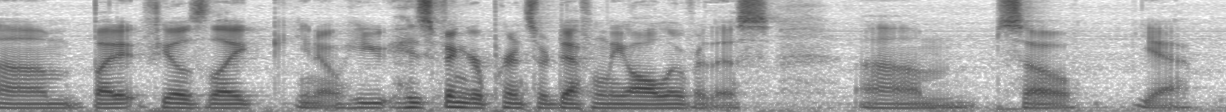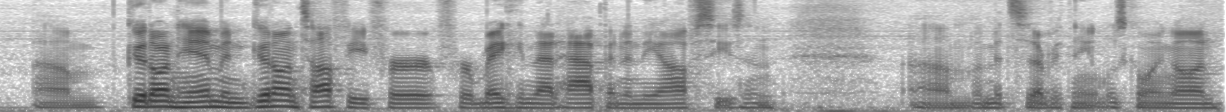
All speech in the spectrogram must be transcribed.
um, but it feels like you know he his fingerprints are definitely all over this um, so yeah um, good on him and good on tuffy for for making that happen in the off season um, amidst everything that was going on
